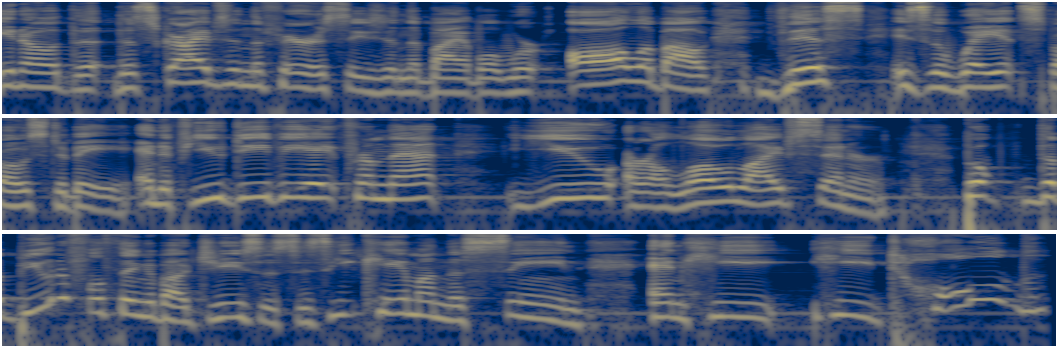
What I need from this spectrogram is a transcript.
You know, the, the scribes and the Pharisees in the Bible were all about this is the way it's supposed to be. And if you deviate from that, you are a low life sinner. But the beautiful thing about Jesus is he came on the scene and he he told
